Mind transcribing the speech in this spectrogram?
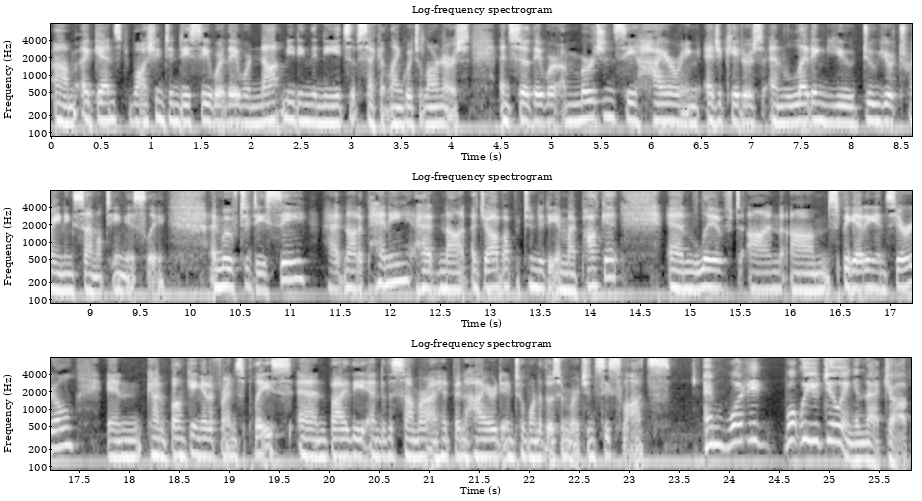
um, against Washington D.C., where they were not meeting the needs of second language learners. And so they were emergency hiring educators and letting you do your training simultaneously. I moved to DC, had not a penny, had not a job opportunity in my pocket, and lived on um, spaghetti and cereal and kind of bunking at a friend's place. And by the end of the summer, I had been hired into one of those emergency slots. And what did what were you doing in that job?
